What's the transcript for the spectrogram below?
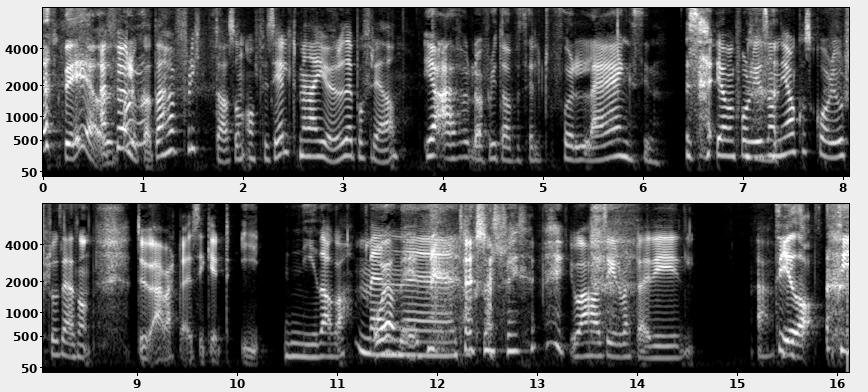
Det Jeg føler jo ikke at jeg har flytta sånn offisielt, men jeg gjør jo det på fredag. Ja, jeg føler du har flytta offisielt for lenge siden. Ja, men folk er sånn, ja, hvordan går det i Oslo? Så jeg er sånn, du, jeg har vært der sikkert i ni dager. Men oh, ja, eh, takk som spør. Jo, jeg har sikkert vært der i ja, Ti, da. Ti,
